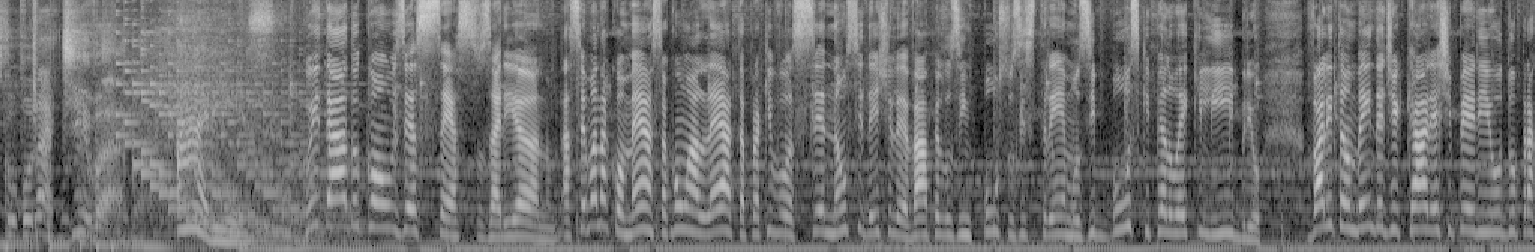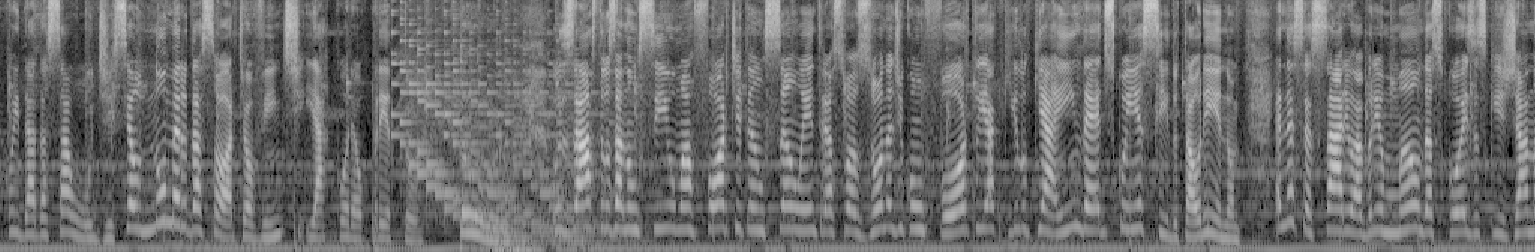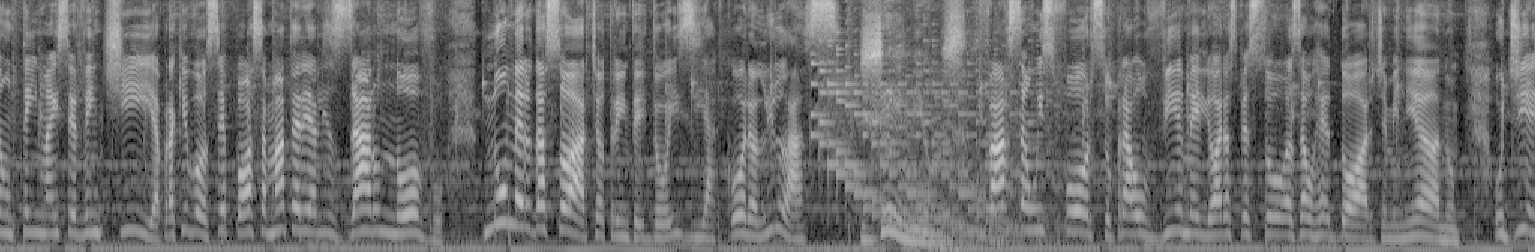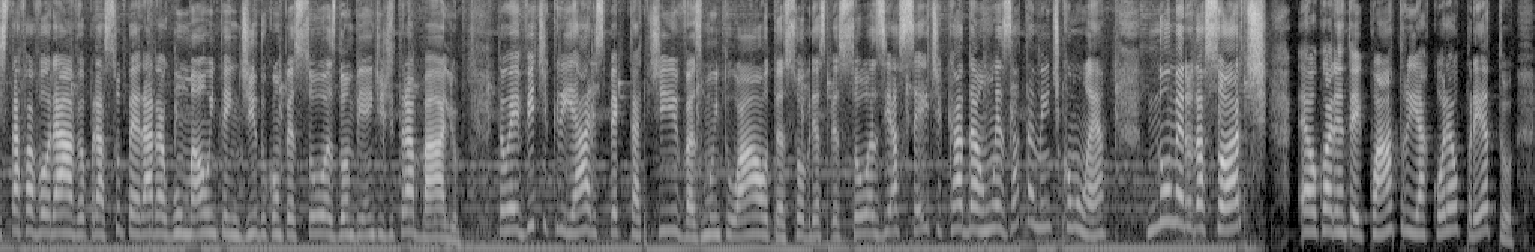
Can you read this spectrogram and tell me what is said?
Horóscopo Nativa. Ares. Cuidado com os excessos, Ariano. A semana começa com um alerta para que você não se deixe levar pelos impulsos extremos e busque pelo equilíbrio. Vale também dedicar este período para cuidar da saúde. Seu número da sorte é o 20 e a cor é o preto. Touro. Os astros anunciam uma forte tensão entre a sua zona de conforto e aquilo que ainda é desconhecido, Taurino. É necessário abrir mão das coisas que já não têm mais serventia para que você possa materializar o novo. Número da sorte é o 32 e a cor é o lilás. Gêmeos. Faça um esforço para ouvir melhor as pessoas ao redor, Geminiano. O dia está favorável para superar algum mal entendido com pessoas do ambiente de trabalho. Então evite criar expectativas muito altas sobre as pessoas e aceite cada um exatamente como é. Número da sorte é o 44 e a cor é o preto.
